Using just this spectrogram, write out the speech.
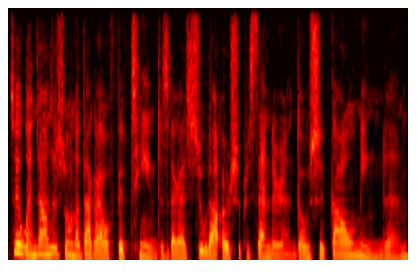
所以文章是说呢，大概有 fifteen，就是大概十五到二十 percent 的人都是高敏人，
